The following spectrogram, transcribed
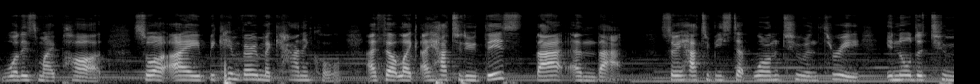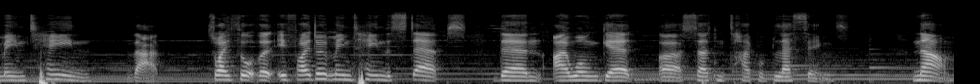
What is my part? So I became very mechanical. I felt like I had to do this, that, and that. So it had to be step one, two, and three in order to maintain that. So I thought that if I don't maintain the steps, then I won't get a certain type of blessings. Now,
